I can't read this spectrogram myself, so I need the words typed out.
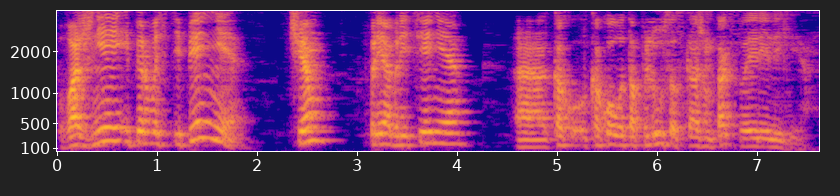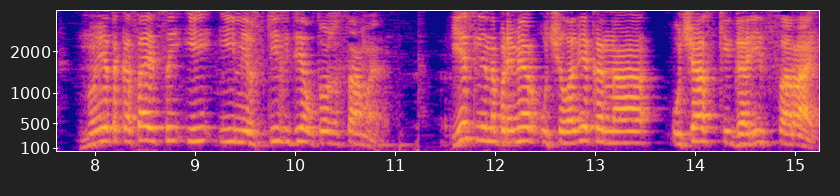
важнее и первостепеннее, чем приобретение Э, какого-то плюса, скажем так, в своей религии. Но это касается и, и мирских дел, то же самое. Если, например, у человека на участке горит сарай,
